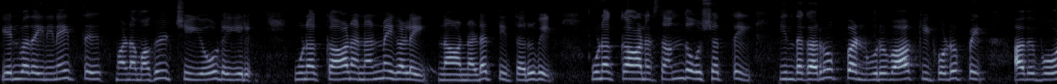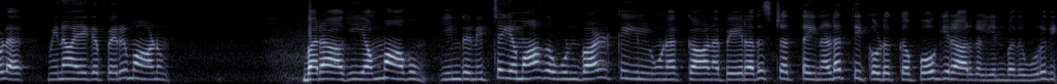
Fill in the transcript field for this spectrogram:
என்பதை நினைத்து மன மகிழ்ச்சியோடு இரு. உனக்கான நன்மைகளை நான் நடத்தி தருவேன். உனக்கான சந்தோஷத்தை இந்த கருப்பன் உருவாக்கி கொடுப்பேன். அதுபோல விநாயக பெருமானும் வராகி அம்மாவும் இன்று நிச்சயமாக உன் வாழ்க்கையில் உனக்கான பேரதிர்ஷ்டத்தை நடத்தி கொடுக்க போகிறார்கள் என்பது உறுதி.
